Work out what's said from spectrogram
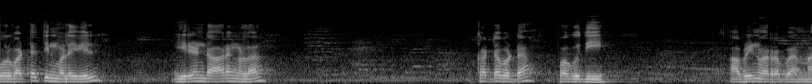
ஒரு வட்டத்தின் வளைவில் இரண்டு ஆரங்களால் கட்டப்பட்ட பகுதி அப்படின்னு வர்றப்ப என்ன?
